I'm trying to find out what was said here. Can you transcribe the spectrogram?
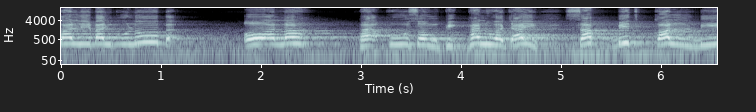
กลลิบันกุลูบโอ้ลอ ระผู้ทรงปิกพันหัวใจซับบิดกอลบี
